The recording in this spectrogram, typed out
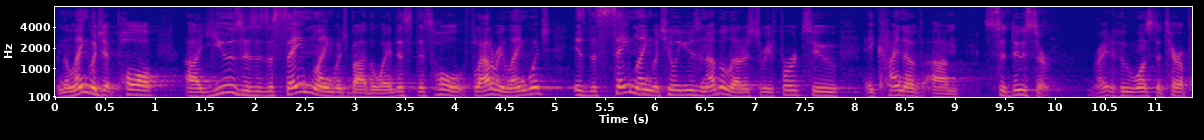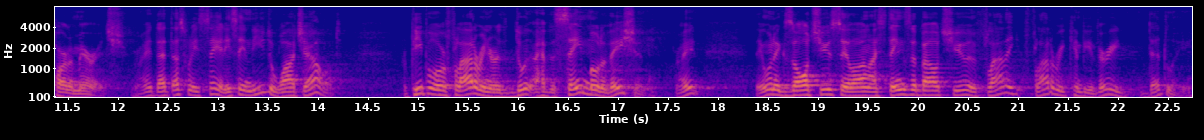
And the language that Paul uh, uses is the same language, by the way. This, this whole flattery language is the same language he'll use in other letters to refer to a kind of um, seducer right, who wants to tear apart a marriage, right? That, that's what he's saying. He's saying you need to watch out for people who are flattering or doing, have the same motivation, right? They want to exalt you, say a lot of nice things about you, and flattery, flattery can be very deadly.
